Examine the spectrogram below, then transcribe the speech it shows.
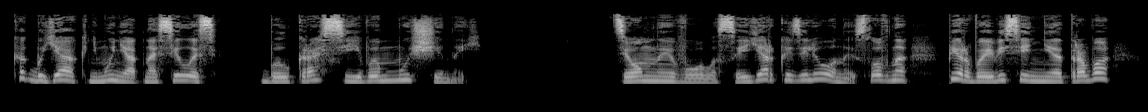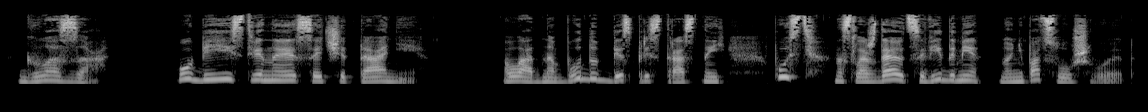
как бы я к нему ни относилась, был красивым мужчиной. Темные волосы и ярко-зеленые, словно первая весенняя трава, глаза. Убийственное сочетание. Ладно, буду беспристрастной. Пусть наслаждаются видами, но не подслушивают.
